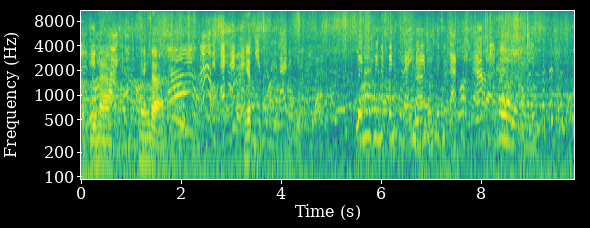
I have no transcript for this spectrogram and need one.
กระปูนาแมงดาเน็ดเป็นนี่มันเป็นผู้ใดแม่ผมคือสิจักทีนะจะหลอมดีได้เหรอ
